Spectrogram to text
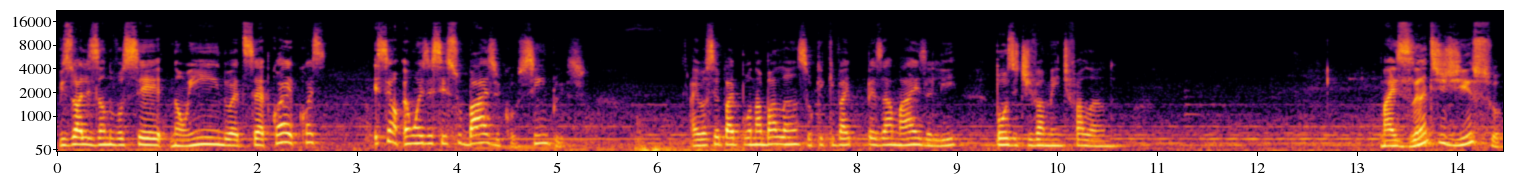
visualizando você não indo, etc. Qual é, qual é, esse é um exercício básico, simples. Aí você vai pôr na balança o que, que vai pesar mais ali, positivamente falando. Mas antes disso,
